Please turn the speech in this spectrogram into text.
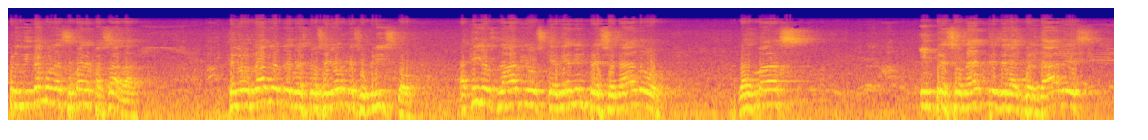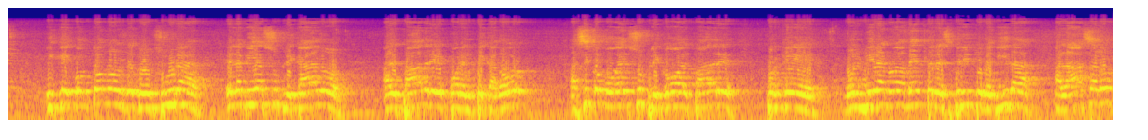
predicamos la semana pasada que los labios de nuestro Señor Jesucristo, aquellos labios que habían impresionado las más impresionantes de las verdades y que con tonos de dulzura él había suplicado al Padre por el pecador, así como él suplicó al Padre porque volviera nuevamente el espíritu de vida a Lázaro.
